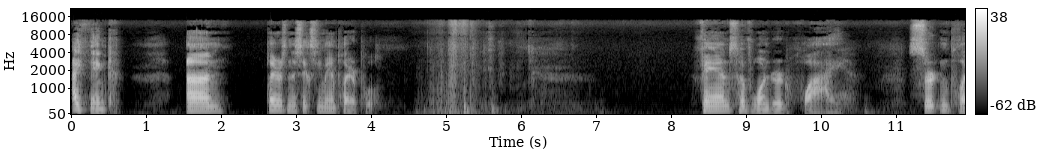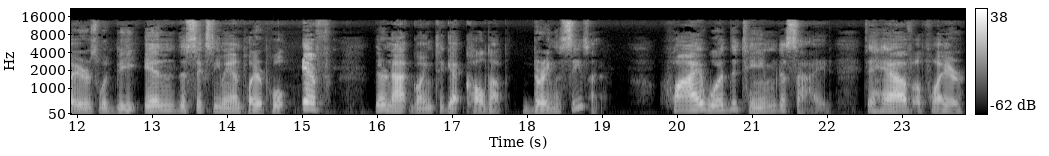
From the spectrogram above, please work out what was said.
I think, on players in the 60 man player pool. Fans have wondered why certain players would be in the 60 man player pool if they're not going to get called up during the season. Why would the team decide to have a player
